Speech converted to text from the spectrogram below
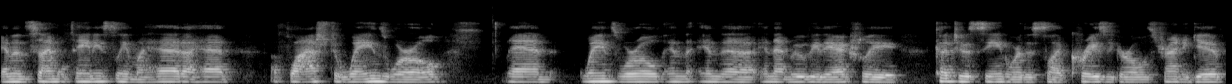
And then simultaneously in my head, I had a flash to Wayne's World and Wayne's World in the in the in that movie they actually cut to a scene where this like crazy girl is trying to give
